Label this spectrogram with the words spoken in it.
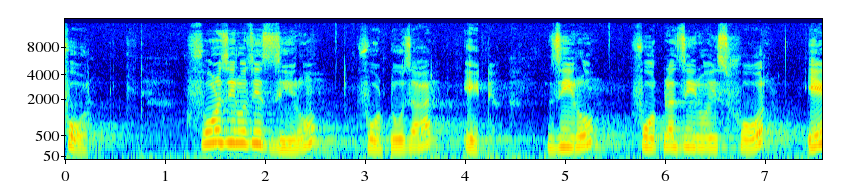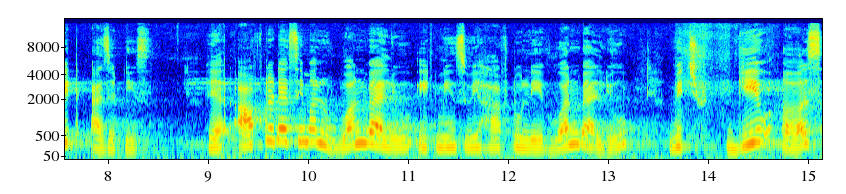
4 4 zeros is 0 4 2s are 8 0 4 plus 0 is 4 8 as it is. Here after decimal one value it means we have to leave one value which give us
